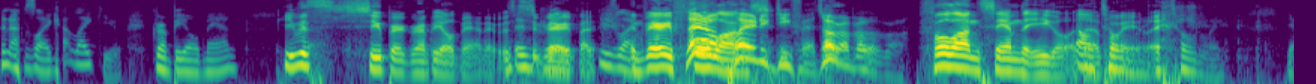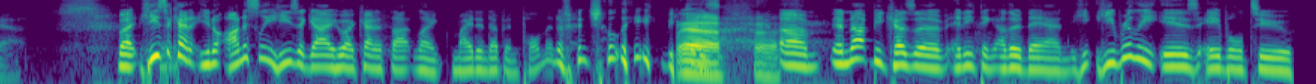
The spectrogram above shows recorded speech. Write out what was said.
and I was like, I like you, grumpy old man. He was super grumpy old man. It was, It was very great. funny He's like, and very they don't full on, play any defense. full on Sam the Eagle at Oh, that totally, point. Like, totally. Yeah. But he's the kind of, you know, honestly, he's a guy who I kind of thought like might end up in Pullman eventually because, uh, uh, um, and not because of anything other than he, he really is able to,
